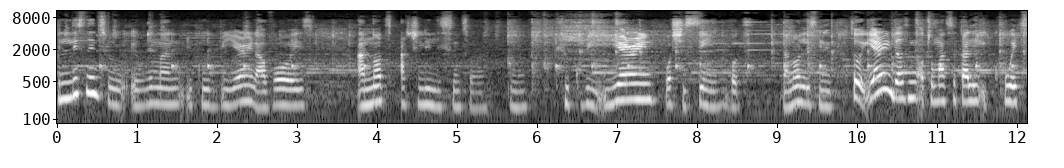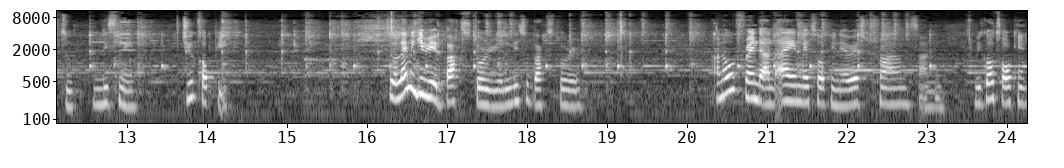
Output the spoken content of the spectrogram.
be listening to a woman, you could be hearing her voice and not actually listening to her. You know, you could be hearing what she's saying, but you're not listening. So hearing doesn't automatically equate to listening. Do you copy? So let me give you a backstory, a little backstory an old friend and I met up in a restaurant and we got talking.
